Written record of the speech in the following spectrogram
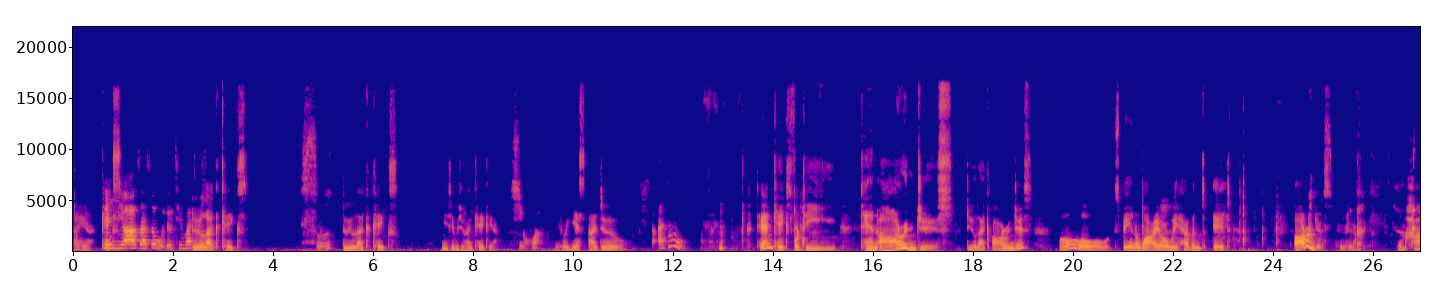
are here? 这 Cakes. 一二三四五六七八 Do 九 you like cakes? 十， Do you like cakes? 你喜不喜欢 cake 呀？喜欢。你说 Yes, I do. I do。 Ten cakes for tea. Ten oranges. Do you like oranges? Oh, it's been a while we haven't ate oranges. 是不是？ 我们好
